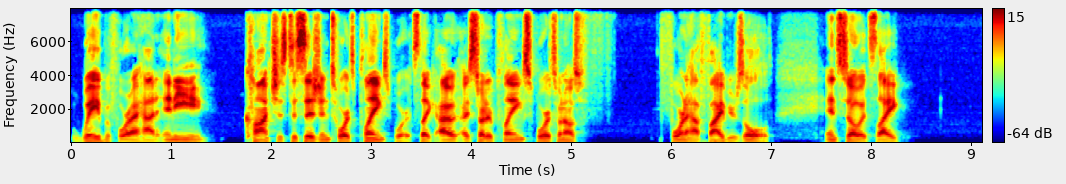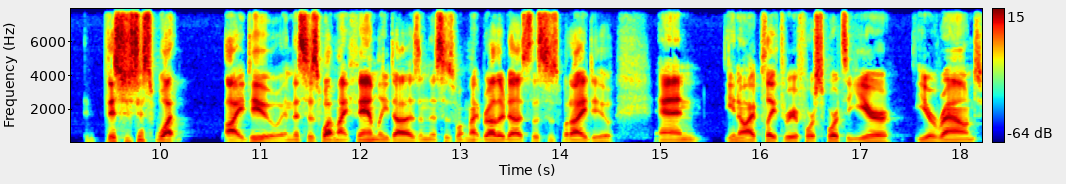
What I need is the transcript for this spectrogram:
way before I had any conscious decision towards playing sports. Like I, I started playing sports when I was four and a half, five years old. And so it's like, this is just what I do. And this is what my family does. And this is what my brother does. This is what I do. And, you know, I play three or four sports a year, year round.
